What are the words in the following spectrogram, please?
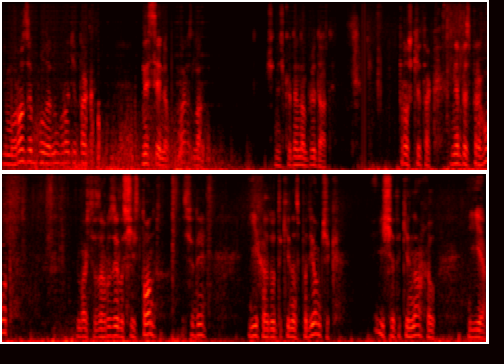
і морози були, ну вроді так не сильно померзла. Щонечко де наблюдати. Трошки так, не без пригод. Бачите, загрузили 6 тонн сюди. Їхав тут такий у нас підйомчик і ще такий нахил є.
